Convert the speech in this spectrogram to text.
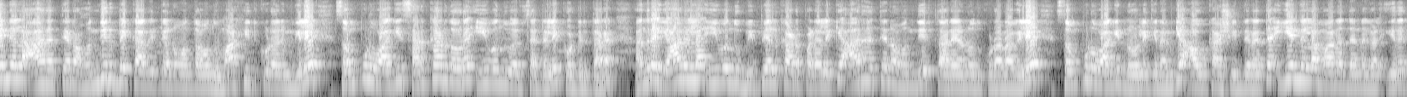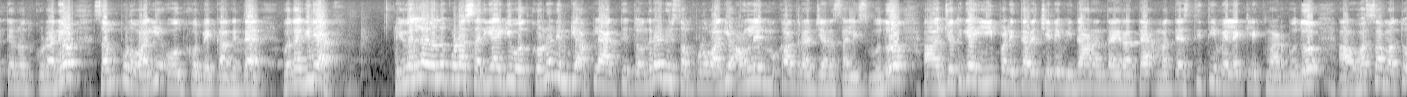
ಏನೆಲ್ಲ ಅರ್ಹತೆಯನ್ನು ಹೊಂದಿರಬೇಕಾಗಿತ್ತು ಅನ್ನುವಂತ ಒಂದು ಮಾಹಿತಿ ಕೂಡ ನಿಮ್ಗೆ ಸಂಪೂರ್ಣವಾಗಿ ಸರ್ಕಾರದವರ ಈ ಒಂದು ವೆಬ್ಸೈಟ್ ಅಲ್ಲಿ ಕೊಟ್ಟಿರ್ತಾರೆ. ಅಂದ್ರೆ ಯಾರೆಲ್ಲ ಈ ಒಂದು ಬಿ ಪಿ ಎಲ್ ಕಾರ್ಡ್ ಪಡೆಯಲಿಕ್ಕೆ ಅರ್ಹತೆಯನ್ನು ಹೊಂದಿರ್ತಾರೆ ಅನ್ನೋದು ಕೂಡ ನಾವಿಲ್ಲಿ ಸಂಪೂರ್ಣವಾಗಿ ನೋಡ್ಲಿಕ್ಕೆ ನಮಗೆ ಅವಕಾಶ ಇದ್ದಿರುತ್ತೆ. ಏನೆಲ್ಲ ಮಾನದಂಡಗಳು ಇರುತ್ತೆ ಅನ್ನೋದು ಕೂಡ ನೀವು ಸಂಪೂರ್ಣವಾಗಿ ಓದ್ಕೋಬೇಕಾಗುತ್ತೆ. ಗೊತ್ತಾಗಿದೆಯಾ? ಇವೆಲ್ಲವನ್ನು ಕೂಡ ಸರಿಯಾಗಿ ಓದ್ಕೊಂಡು ನಿಮ್ಗೆ ಅಪ್ಲೈ ಆಗ್ತಿತ್ತು ಅಂದ್ರೆ ನೀವು ಸಂಪೂರ್ಣವಾಗಿ ಆನ್ಲೈನ್ ಮುಖಾಂತರ ಅರ್ಜಿಯನ್ನು ಸಲ್ಲಿಸಬಹುದು ಜೊತೆಗೆ ಈ ಪಡಿತರ ಚೀಟಿ ವಿಧಾನ ಅಂತ ಇರುತ್ತೆ. ಮತ್ತೆ ಸ್ಥಿತಿ ಮೇಲೆ ಕ್ಲಿಕ್ ಮಾಡಬಹುದು ಹೊಸ ಮತ್ತು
